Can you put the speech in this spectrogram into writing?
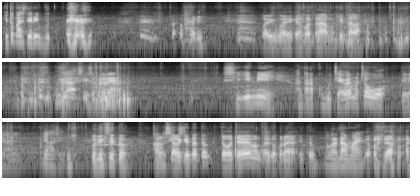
itu pasti ribut. paling banyak yang kontra sama kita lah Enggak sih sebenarnya si ini antara kubu cewek sama cowok pilihannya. Ya gak sih? Ih, lebih ke situ Kalau si kalau kita tuh cowok cewek emang kagak pernah itu nggak pernah damai. gak pernah damai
